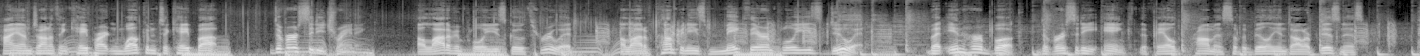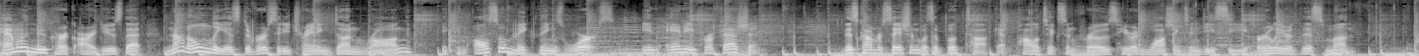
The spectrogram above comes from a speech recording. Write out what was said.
Hi, I'm Jonathan Capehart, and welcome to Cape Up. Diversity training. A lot of employees go through it, a lot of companies make their employees do it. But in her book, Diversity Inc., The Failed Promise of a Billion Dollar Business, Pamela Newkirk argues that not only is diversity training done wrong, it can also make things worse in any profession. This conversation was a book talk at Politics and Prose here in Washington, D.C. earlier this month.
